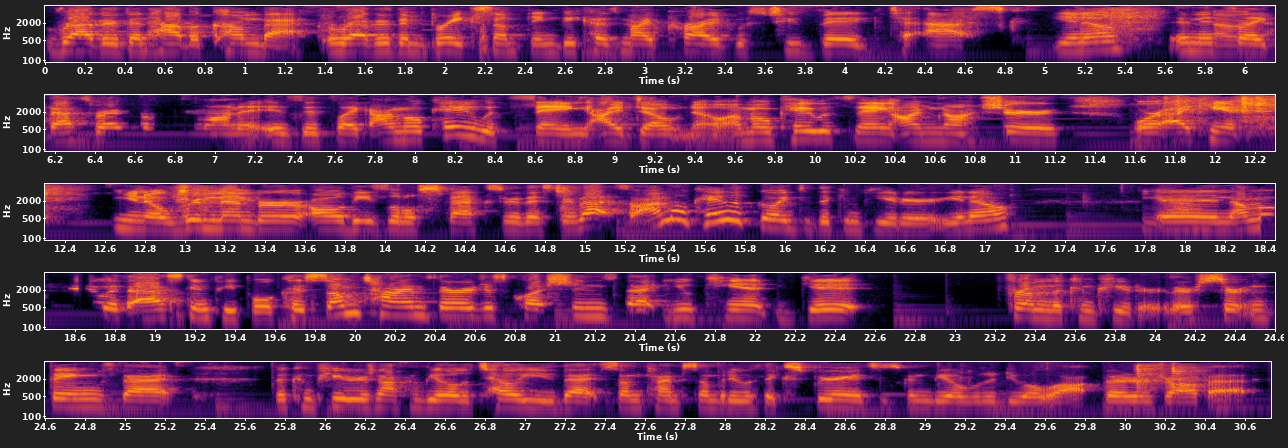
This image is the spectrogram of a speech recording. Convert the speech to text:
rather than have a comeback or rather than break something because my pride was too big to ask, you know? And it's oh, like, yeah. that's where I come on it is it's like, I'm okay with saying I don't know. I'm okay with saying I'm not sure or I can't, you know, remember all these little specs or this or that. So I'm okay with going to the computer, you know? Yeah. And I'm okay with asking people because sometimes there are just questions that you can't get from the computer. There's certain things that the computer is not going to be able to tell you that sometimes somebody with experience is going to be able to do a lot better job at.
